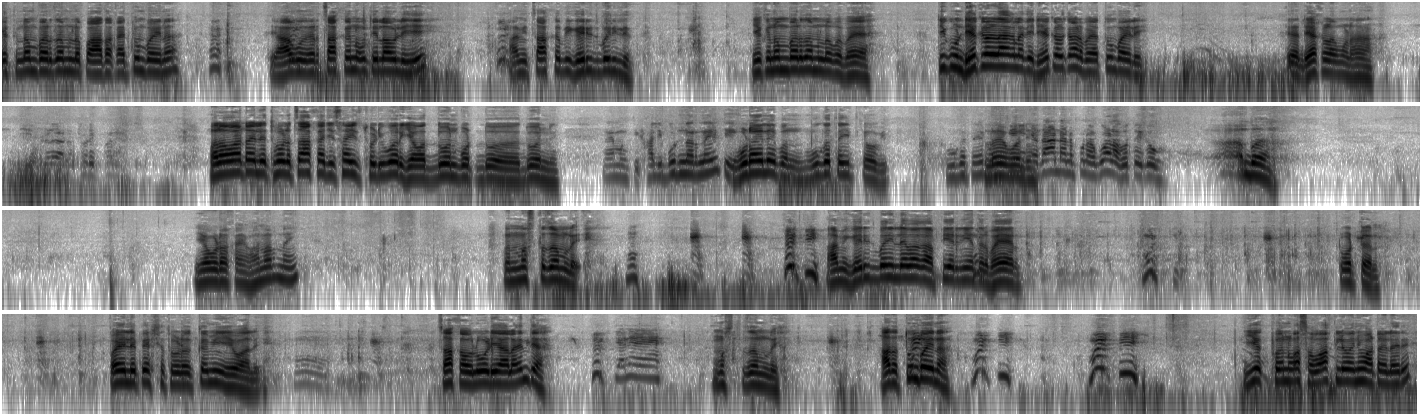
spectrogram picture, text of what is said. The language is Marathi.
एक नंबर जमलं पहा आता काय तुंबई ना? ते अगोदर चाकं नव्हते लावले हे. आम्ही चाकं बी घरीच बनलीत. एक नंबर जमलं भया. तिकून ढेकळ लागला ते. ढेकळ काढ भया तुंबायले. पाहिले त्या ढेकळा म्हणून हा मला वाटायले थोडं चाकाची साईज थोडी वर घ्यावा. दोन बोट दो, दोन. नाही मग ती खाली बुडणार नाही ते. बुडायले पण उगत इतक्या उभी. उगत लय बोले. दांडाने पुन्हा गोळा होतोय गहू. बर. एवढं काय होणार नाही. पण मस्त जमलंय. आम्ही घरीच बनले बघा पेरणी तर बाहेर. मूर्ती. टोटल पहिल्यापेक्षा थोडं कमी हे वाले चाकाव लोडी आलाय ना त्या. मस्त जमलंय. आता तुंबई ना. मरती मरती. एक फण असा वाकल्यावानी वाटायला रे.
